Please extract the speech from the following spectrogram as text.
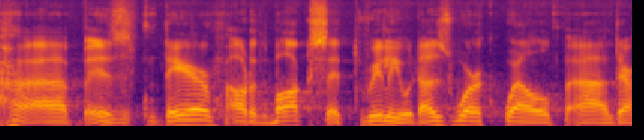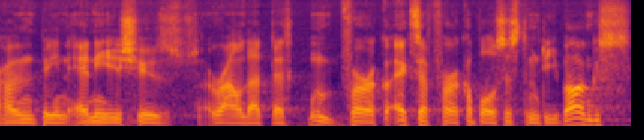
uh, is there out of the box. It really does work well. Uh, there haven't been any issues around that, for, except for a couple of systemd bugs.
